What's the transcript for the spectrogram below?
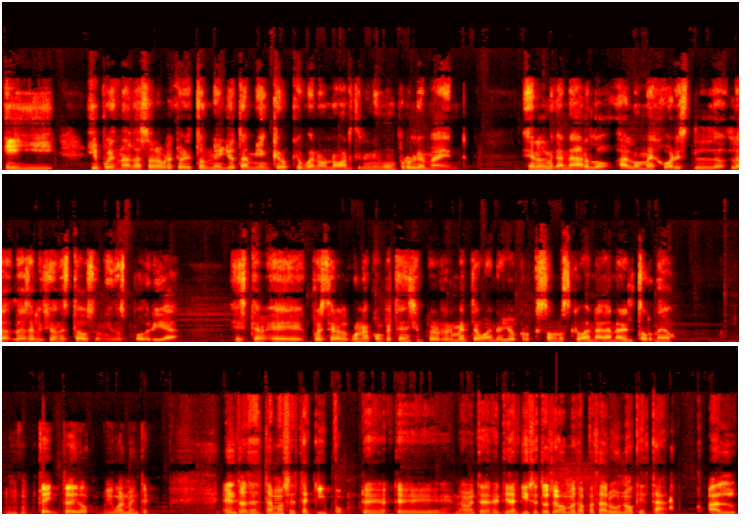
y, pues nada, solo habrá que ver el torneo. Yo también creo que, bueno, no van a tener ningún problema en, en ganarlo. A lo mejor la, selección de Estados Unidos podría este, eh, pues ser alguna competencia, pero realmente, bueno, yo creo que son los que van a ganar el torneo. Sí, te digo, igualmente. Entonces estamos este equipo de, de Argentina 15. Entonces vamos a pasar uno que está al,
